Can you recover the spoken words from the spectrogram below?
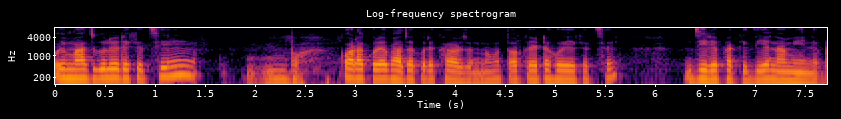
ওই মাছগুলো রেখেছি কড়া করে ভাজা করে খাওয়ার জন্য। আমার তরকারিটা হয়ে গেছে, জিরে ফাঁকি দিয়ে নামিয়ে নেব।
